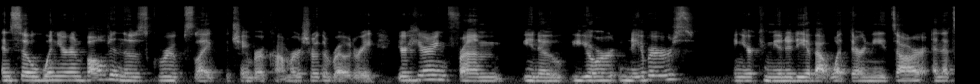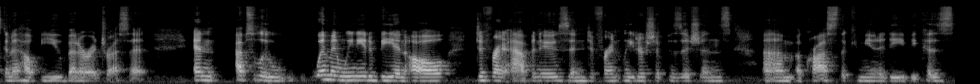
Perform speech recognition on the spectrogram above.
And so when you're involved in those groups like the Chamber of Commerce or the Rotary, you're hearing from, you know, your neighbors in your community about what their needs are and that's going to help you better address it. And absolutely women, we need to be in all different avenues and different leadership positions um, across the community because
